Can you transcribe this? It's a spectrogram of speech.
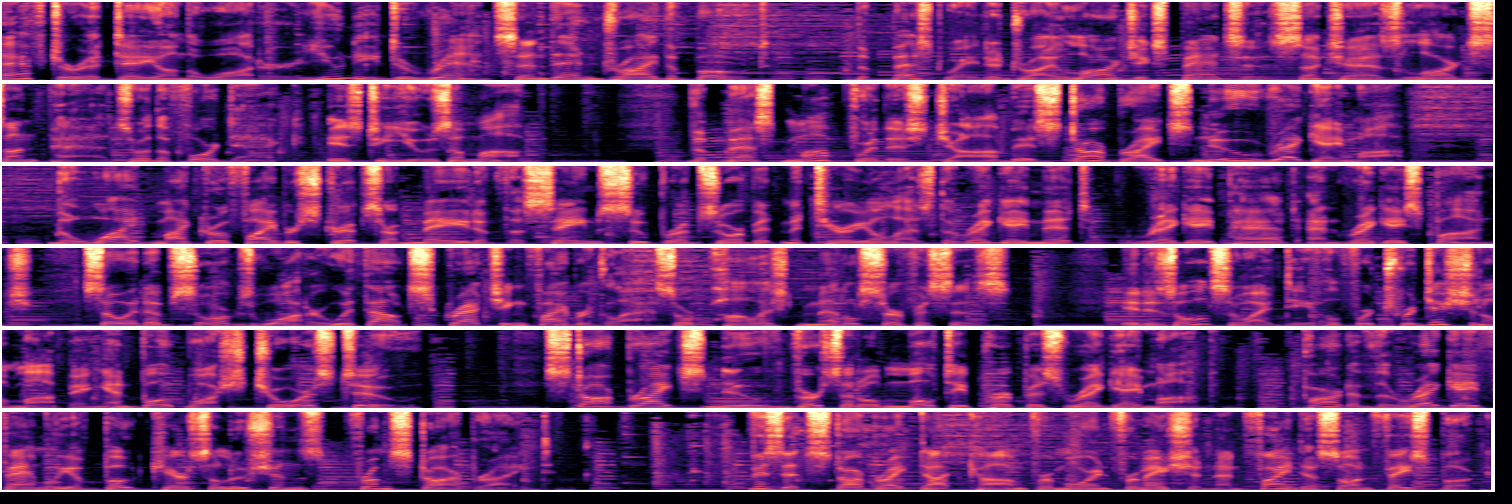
After a day on the water, you need to rinse and then dry the boat. The best way to dry large expanses, such as large sun pads or the foredeck, is to use a mop. The best mop for this job is Star Brite's new Reggae Mop. The wide microfiber strips are made of the same super absorbent material as the Reggae Mitt, Reggae Pad, and Reggae Sponge, so it absorbs water without scratching fiberglass or polished metal surfaces. It is also ideal for traditional mopping and boat wash chores too. Star Brite's new versatile multi-purpose Reggae Mop, part of the Reggae family of boat care solutions from Star Brite. Visit starbrite.com for more information and find us on Facebook.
